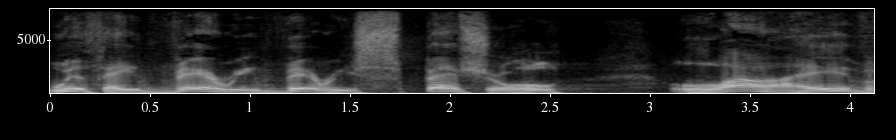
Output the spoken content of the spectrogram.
with a very, very special live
